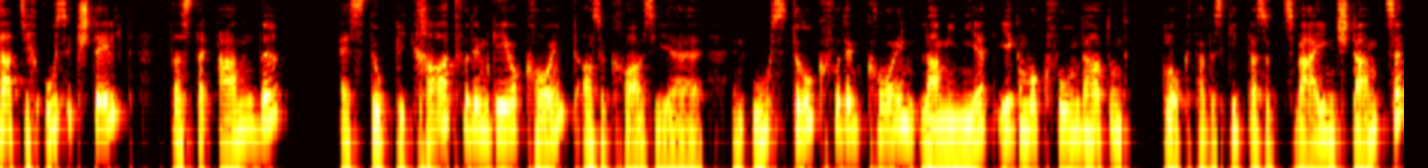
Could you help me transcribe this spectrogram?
hat sich herausgestellt, dass der andere ein Duplikat von dem Geocoin, also quasi äh, ein Ausdruck von dem Coin, laminiert irgendwo gefunden hat und gelockt hat. Es gibt also zwei Instanzen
